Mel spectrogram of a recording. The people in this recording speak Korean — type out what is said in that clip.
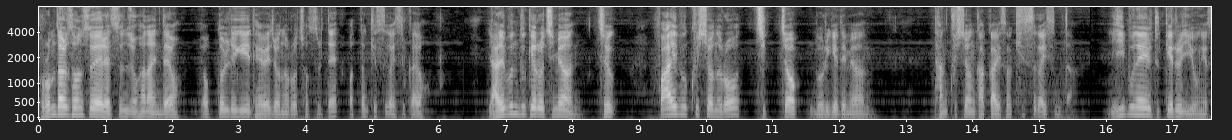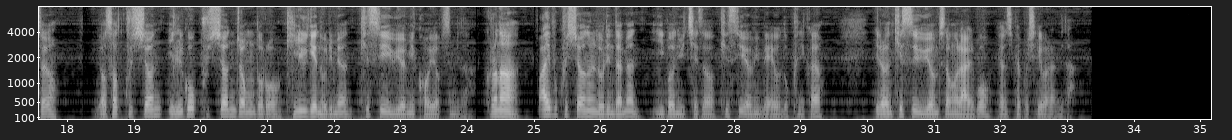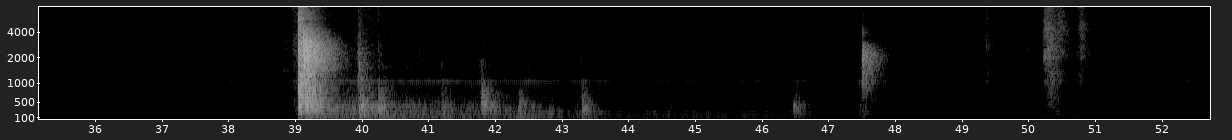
브롬달 선수의 레슨 중 하나인데요. 옆돌리기 대회전으로 쳤을 때 어떤 키스가 있을까요? 얇은 두께로 치면 즉 5 쿠션으로 직접 노리게 되면 단 쿠션 가까이서 키스가 있습니다. 2분의 1 두께를 이용해서요. 6 쿠션, 7 쿠션 정도로 길게 노리면 키스의 위험이 거의 없습니다. 그러나 5 쿠션을 노린다면 2번 위치에서 키스 위험이 매우 높으니까요. 이런 키스 위험성을 알고 연습해 보시기 바랍니다.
